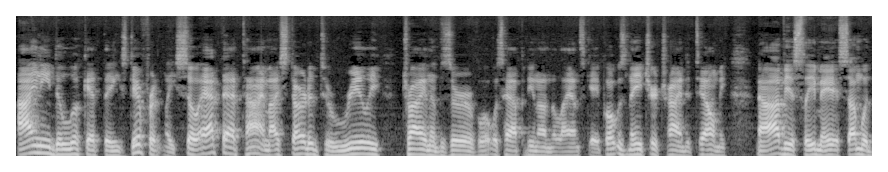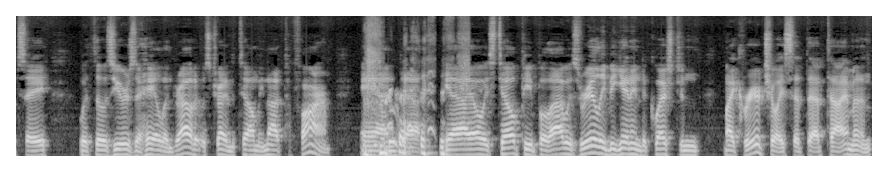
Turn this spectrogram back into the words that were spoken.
I need to look at things differently. So at that time, I started to really try and observe what was happening on the landscape. What was nature trying to tell me? Now, obviously, may, some would say with those years of hail and drought, it was trying to tell me not to farm. And uh, yeah, I always tell people I was really beginning to question my career choice at that time, and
